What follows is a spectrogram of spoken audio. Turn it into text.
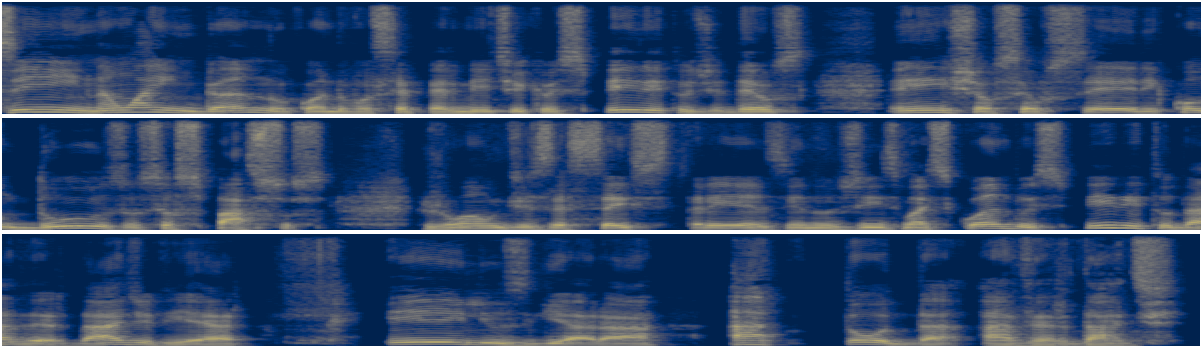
Sim, não há engano quando você permite que o Espírito de Deus encha o seu ser e conduza os seus passos. João 16, 13 nos diz: Mas quando o Espírito da Verdade vier, ele os guiará a toda a verdade.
